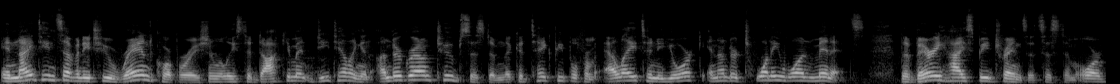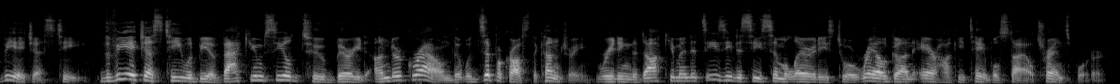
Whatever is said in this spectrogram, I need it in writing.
In 1972, Rand Corporation released a document detailing an underground tube system that could take people from LA to New York in under 21 minutes, the Very High Speed Transit System, or VHST. The VHST would be a vacuum sealed tube buried underground that would zip across the country. Reading the document, it's easy to see similarities to a railgun air hockey table style transporter.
